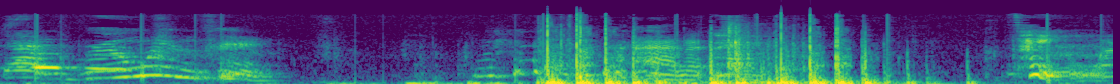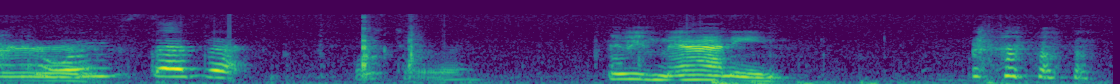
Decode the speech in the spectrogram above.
That ruins it. Taylor. Who said that? Who's Taylor? I mean, Maddie.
